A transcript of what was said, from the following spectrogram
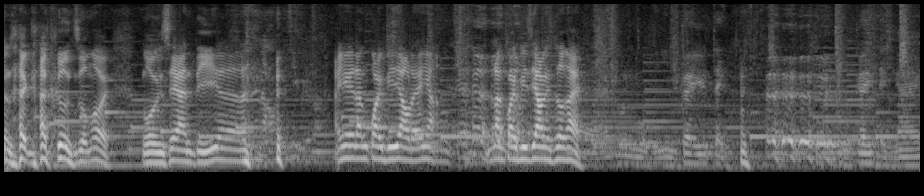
đại ca Khương xuống rồi, ngồi xe ăn tí. ờ. anh ơi đang quay video đấy anh ạ. Đang quay video anh Khương này. cây tỉnh cây tỉnh này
